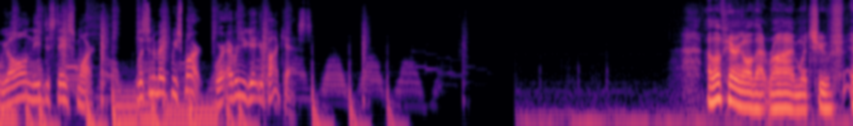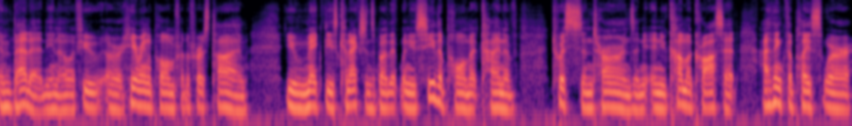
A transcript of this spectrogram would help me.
we all need to stay smart. Listen to Make Me Smart wherever you get your podcasts. I love hearing all that rhyme, which you've embedded. You know, if you are hearing the poem for the first time, you make these connections, but when you see the poem, it kind of twists and turns, and, and you come across it. I think the place where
